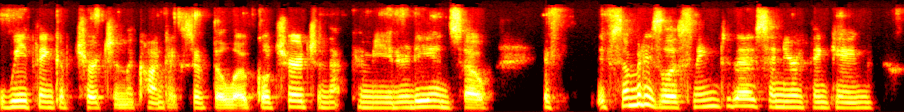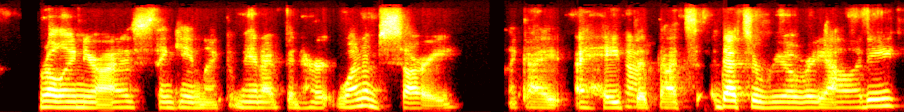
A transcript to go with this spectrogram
we think of church in the context of the local church and that community. And so if if somebody's listening to this and you're thinking, rolling your eyes, thinking like, man, I've been hurt. One, I'm sorry. Like I I hate yeah. that that's that's a real reality.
